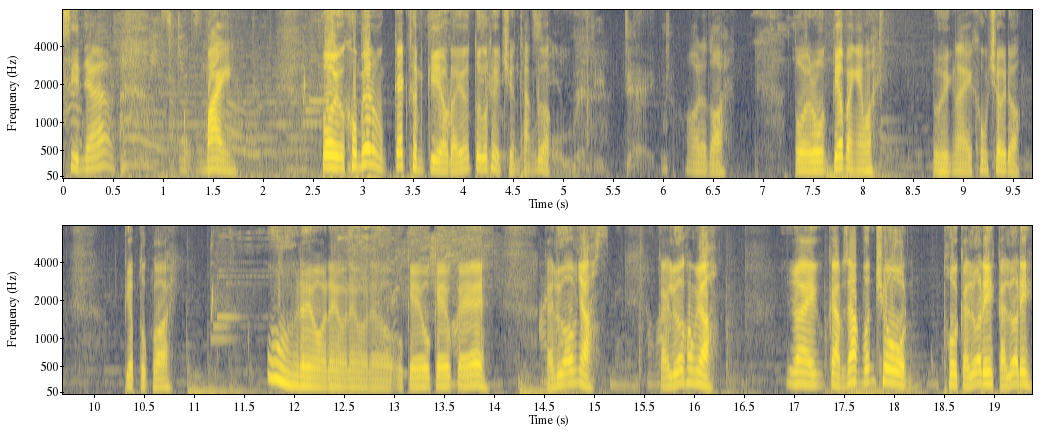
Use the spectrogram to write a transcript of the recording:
Xin nhá. May. Tôi cũng không biết một cách thần kỳ nào đấy tôi có thể chiến thắng được. Thôi được rồi. Tôi roll tiếp anh em ơi. Đội hình này không chơi được. Tiếp tục thôi. Ui đây rồi đây rồi đây rồi, đây rồi. Ok ok ok. Cái nữa không nhở? Cái nữa không nhở? Như này cảm giác vẫn chưa ổn. Thôi cái nữa đi cái nữa đi.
